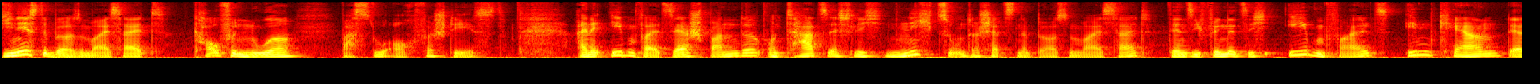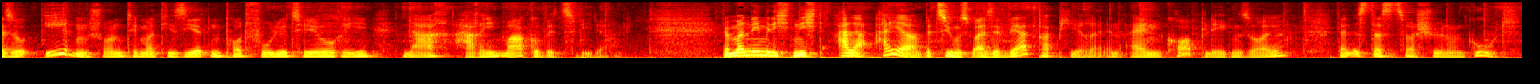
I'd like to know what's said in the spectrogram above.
Die nächste Börsenweisheit Kaufe nur, was du auch verstehst. Eine ebenfalls sehr spannende und tatsächlich nicht zu unterschätzende Börsenweisheit, denn sie findet sich ebenfalls im Kern der soeben schon thematisierten Portfoliotheorie nach Harry Markowitz wieder. Wenn man nämlich nicht alle Eier bzw. Wertpapiere in einen Korb legen soll, dann ist das zwar schön und gut,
